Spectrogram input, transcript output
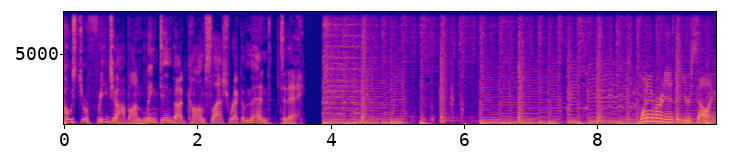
Post your free job on LinkedIn.com slash recommend today. Whatever it is that you're selling,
